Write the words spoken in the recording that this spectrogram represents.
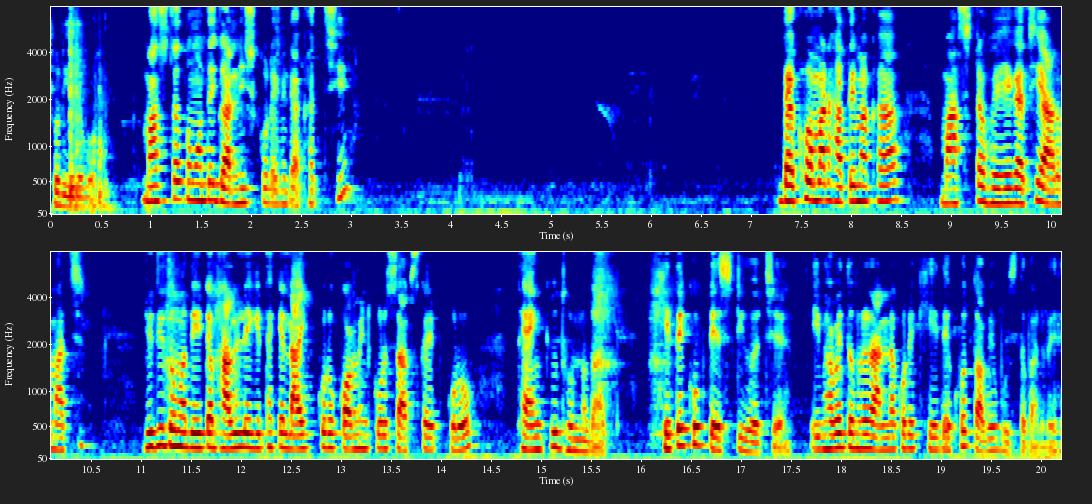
ছড়িয়ে দেবো। মাছটা তোমাদের গার্নিশ করে আমি দেখাচ্ছি। দেখো, আমার হাতে মাখা মাছটা হয়ে গেছে। আর মাছ যদি তোমাদের এটা ভালো লেগে থাকে লাইক করো কমেন্ট করো সাবস্ক্রাইব করো। থ্যাংক ইউ ধন্যবাদ। খেতে খুব টেস্টি হয়েছে। এইভাবে তোমরা রান্না করে খেয়ে দেখো, তবে বুঝতে পারবে।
